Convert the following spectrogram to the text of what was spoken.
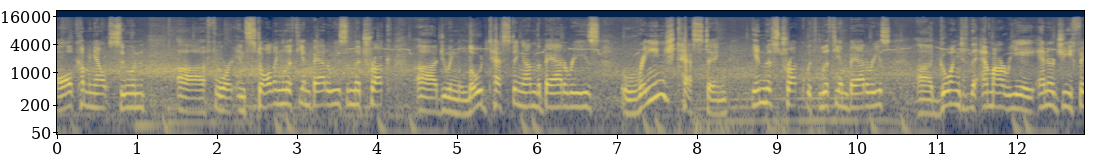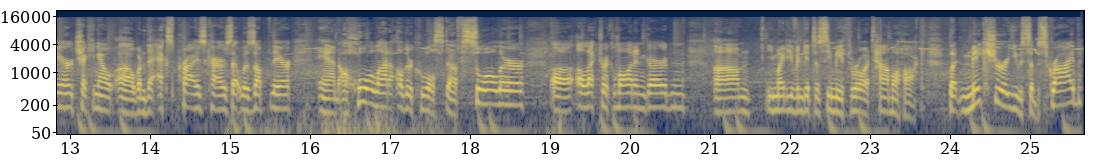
all coming out soon uh, for installing lithium batteries in the truck, uh, doing load testing on the batteries, range testing in this truck with lithium batteries, uh, going to the MREA Energy Fair, checking out uh, one of the X Prize cars that was up there, and a whole lot of other cool stuff. Solar, uh, electric lawn and garden. Um, you might even get to see me throw a tomahawk. But make sure you subscribe,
